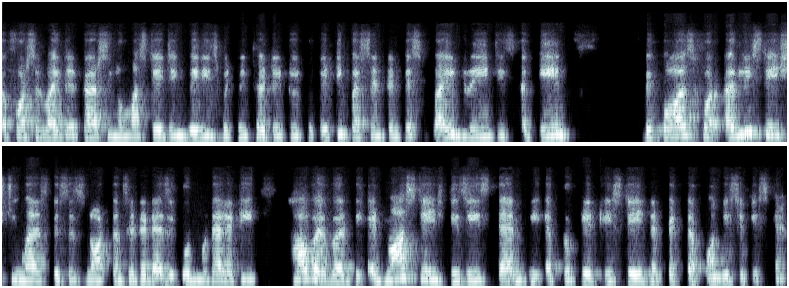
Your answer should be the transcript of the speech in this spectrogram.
uh, for cervical carcinoma staging varies between 32 to 80%. And this wide range is again because for early stage tumors, this is not considered as a good modality. However, the advanced stage disease can be appropriately staged and picked up on the CT scan.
